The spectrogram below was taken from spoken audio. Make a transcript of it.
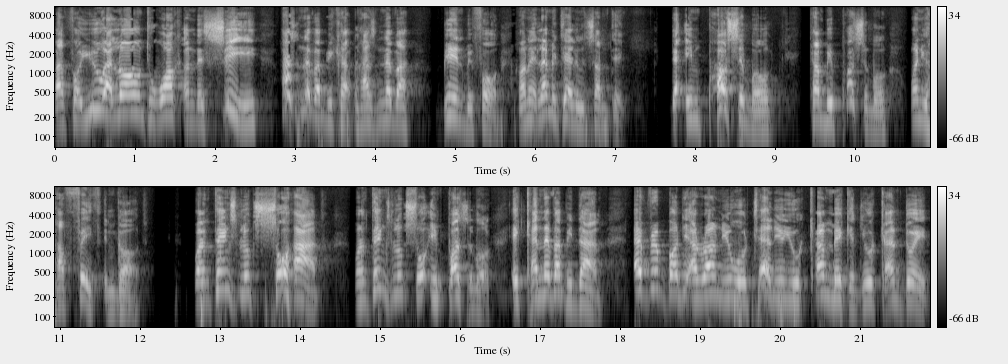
But for you alone to walk on the sea has never become, has never been before. Honey, let me tell you something. The impossible can be possible when you have faith in God. When things look so hard, when things look so impossible, it can never be done. Everybody around you will tell you you can't make it, you can't do it.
